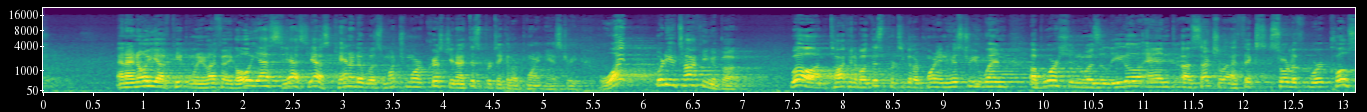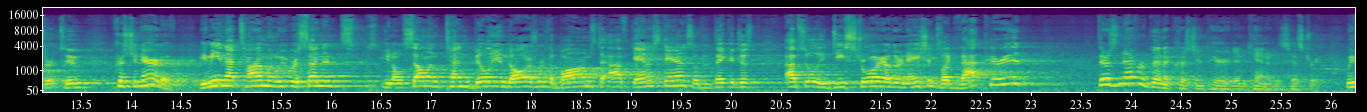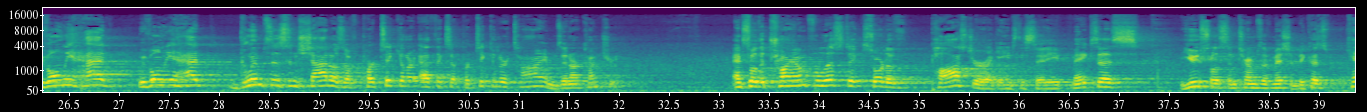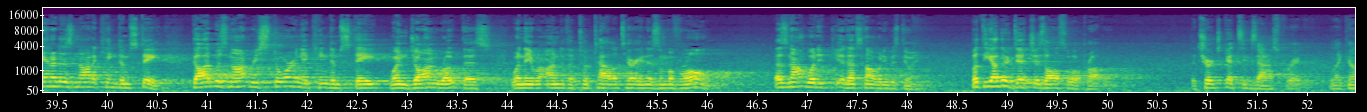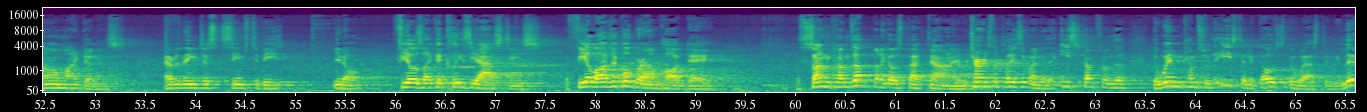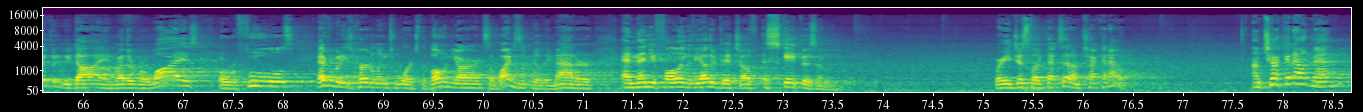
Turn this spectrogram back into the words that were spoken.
And I know you have people in your life like, oh yes, yes, yes, Canada was much more Christian at this particular point in history. What? What are you talking about? Well, I'm talking about this particular point in history when abortion was illegal and uh, sexual ethics sort of were closer to Christian narrative. You mean that time when we were sending, you know, selling $10 billion worth of bombs to Afghanistan so that they could just absolutely destroy other nations like that period? There's never been a Christian period in Canada's history. We've only had, we've only had glimpses and shadows of particular ethics at particular times in our country. And so the triumphalistic sort of posture against the city makes us useless in terms of mission because Canada is not a kingdom state. God was not restoring a kingdom state when John wrote this when they were under the totalitarianism of Rome. That's not what that's not what he was doing. But the other ditch is also a problem. The church gets exasperated. Like, oh my goodness. Everything just seems to be, you know, feels like Ecclesiastes, a theological groundhog day. The sun comes up and it goes back down, and it returns to the place it went. And the east comes from the, the wind comes from the east and it goes to the west. And we live and we die, and whether we're wise or we're fools, everybody's hurtling towards the boneyard, so why does it really matter? And then you fall into the other ditch of escapism, where you just like, that's it, I'm checking out. I'm checking out, man.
